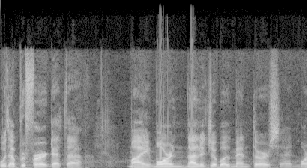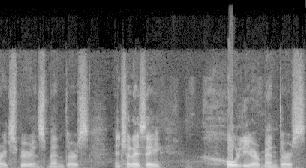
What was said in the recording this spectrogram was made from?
would have preferred that uh, my more knowledgeable mentors and more experienced mentors, and shall I say, holier mentors.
